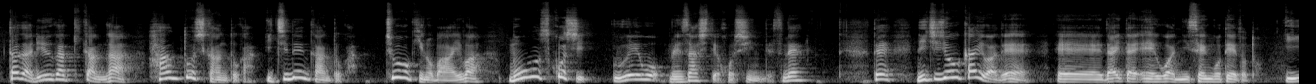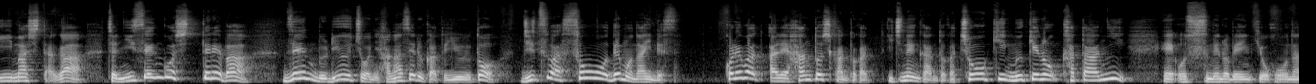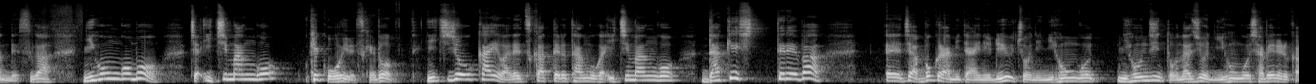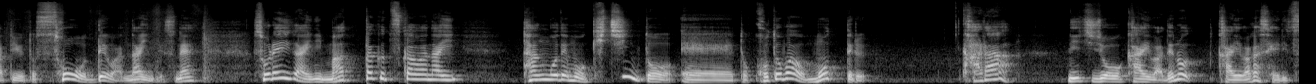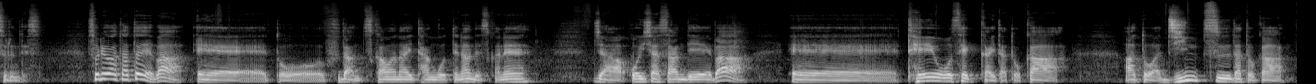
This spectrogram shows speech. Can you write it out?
ただ留学期間が半年間とか1年間とか長期の場合はもう少し上を目指してほしいんですね。で日常会話で、えー、大体英語は2000語程度と言いましたがじゃあ2000語知ってれば全部流暢に話せるかというと実はそうでもないんです。これはあれ半年間とか1年間とか長期向けの方におすすめの勉強法なんですが日本語もじゃあ1万語結構多いですけど日常会話で使ってる単語が1万語だけ知ってればえー、じゃあ僕らみたいに流暢に日本語日本人と同じように日本語を喋れるかというとそうではないんですね。それ以外に全く使わない単語でもきちんと,、えーと言葉を持ってるから日常会話での会話が成立するんです。それは例えば、えーと、普段使わない単語って何ですかね。じゃあお医者さんで言えば、えー、帝王切開だとかあとは陣痛だとか。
